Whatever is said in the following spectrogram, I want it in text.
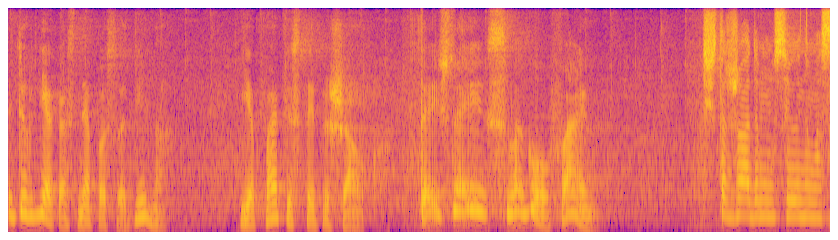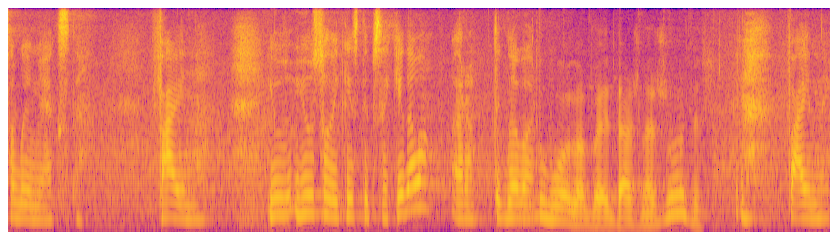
Bet juk niekas nepasodino. Jie patys taip išaugo. Tai, žinai, smagu, fain. Šitą žodį mūsų jaunimas labai mėgsta. Faina. Jūsų laikais taip sakydavo, ar tik dabar? Buvo labai dažnas žodis. Fainai,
